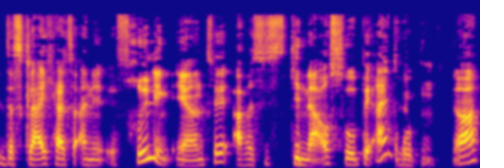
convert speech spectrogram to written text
das gleiche als eine Frühlingernte, aber es ist genauso beeindruckend. Ja,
